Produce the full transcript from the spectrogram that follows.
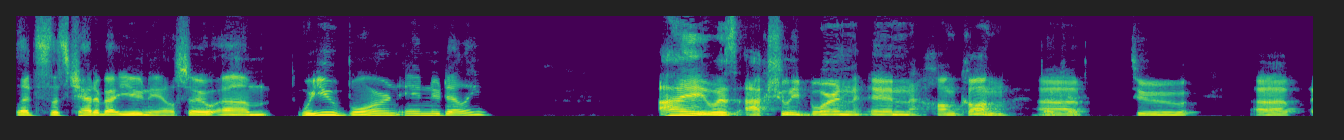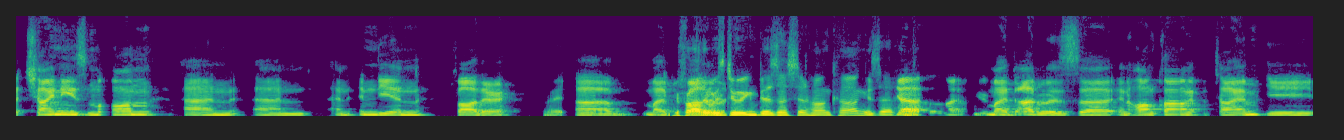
let's let's chat about you, Neil. So, um, were you born in New Delhi? I was actually born in Hong Kong uh, okay. to uh, a Chinese mom and and an Indian father. Right. Um, my your father, was doing business in Hong Kong. Is that yeah? My, my dad was uh, in Hong Kong at the time. He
